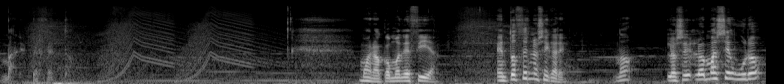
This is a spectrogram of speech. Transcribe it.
Vale, perfecto. Bueno, como decía, entonces no secaré, ¿no? Lo, lo más seguro,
